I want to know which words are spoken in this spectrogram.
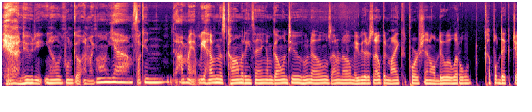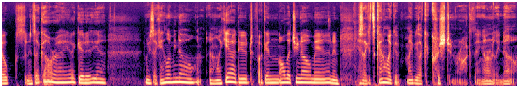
"Yeah, dude, you know, we want to go." I'm like, "Oh yeah, I'm fucking. I might be having this comedy thing. I'm going to. Who knows? I don't know. Maybe there's an open mic portion. I'll do a little couple dick jokes." And he's like, "All right, I get it. Yeah." And he's like, "Hey, let me know." And I'm like, "Yeah, dude, fucking, I'll let you know, man." And he's like, "It's kind of like a maybe like a Christian rock thing. I don't really know."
